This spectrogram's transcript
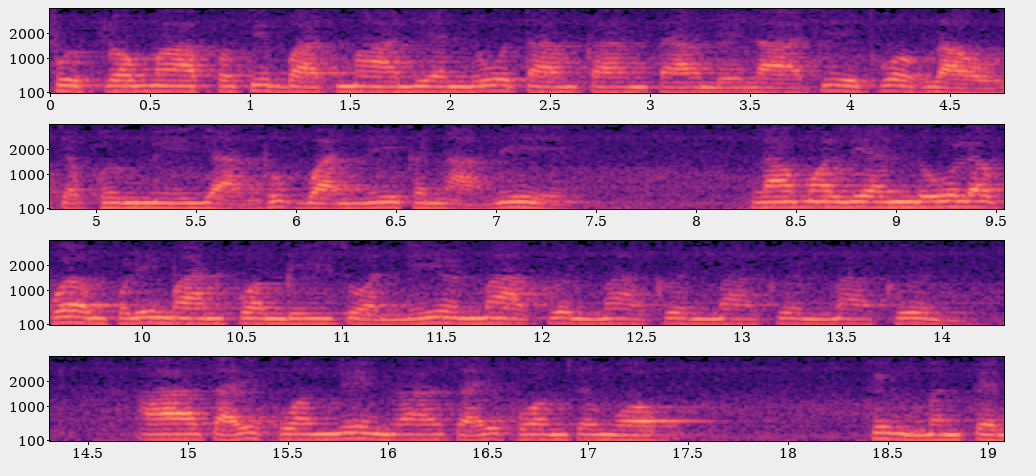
ฝึกเรามาปฏิบัติมาเรียนรู้ตามการตามเวลาที่พวกเราจะพึงมีอย่างทุกวันนี้ขนาดนี้ เรามาเรียนรู้แล้วเพิ่มปริมาณความดีส่วนนี้มันมากขึ้นมากขึ้นมากขึ้นมากขึ้น อาศัยความนิ่งอาศัยความสงบ ซึ่งมันเป็น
